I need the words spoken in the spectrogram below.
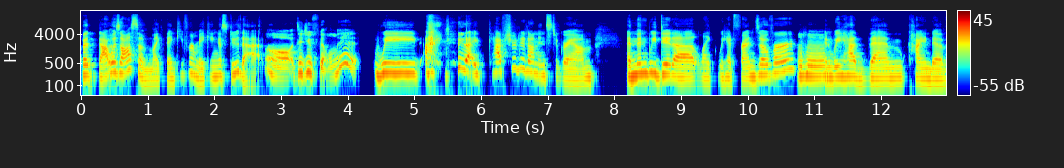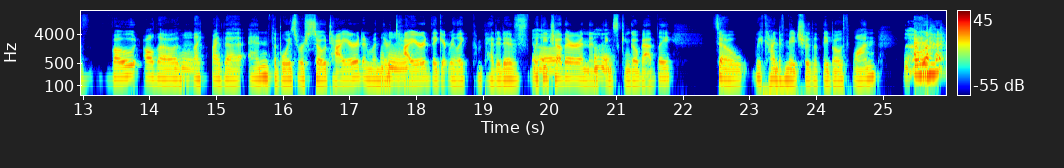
But that was awesome. Like, thank you for making us do that. oh, did you film it? We I did I captured it on Instagram and then we did a like we had friends over Mm-hmm. and we had them kind of vote, although Mhm. like by the end the boys were so tired and when they're Mhm. tired they get really competitive with each Uh-huh. other and then Uh-huh. things can go badly. So we kind of made sure that they both won. And,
